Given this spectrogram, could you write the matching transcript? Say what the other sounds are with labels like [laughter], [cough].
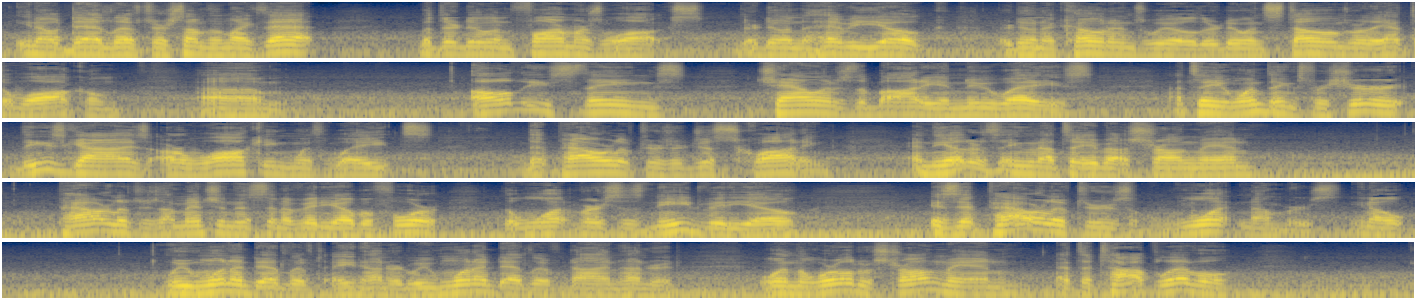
you know, deadlift or something like that, but they're doing farmer's walks. They're doing the heavy yoke. They're doing a Conan's wheel. They're doing stones where they have to walk them. Um, all these things challenge the body in new ways. I'll tell you one thing's for sure these guys are walking with weights that powerlifters are just squatting. And the other thing that I'll tell you about strongman, powerlifters, I mentioned this in a video before, the want versus need video, is that powerlifters want numbers. You know, we want a deadlift 800, we want a deadlift 900. Well, in the world of strongman, at the top level,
